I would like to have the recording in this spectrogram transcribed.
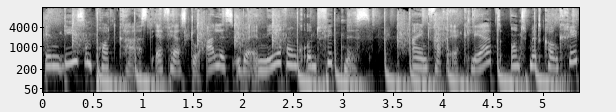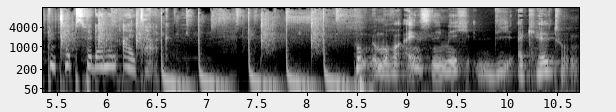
In diesem Podcast erfährst du alles über Ernährung und Fitness. Einfach erklärt und mit konkreten Tipps für deinen Alltag. Punkt Nummer eins nämlich die Erkältung.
